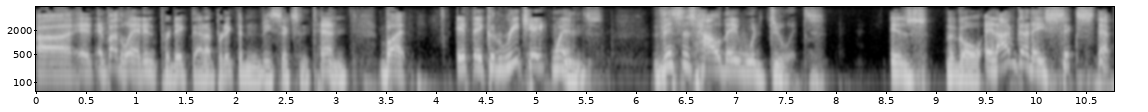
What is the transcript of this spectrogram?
Uh, and, and by the way, I didn't predict that. I predicted them to be six and 10. But if they could reach eight wins, this is how they would do it is the goal. And I've got a six step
